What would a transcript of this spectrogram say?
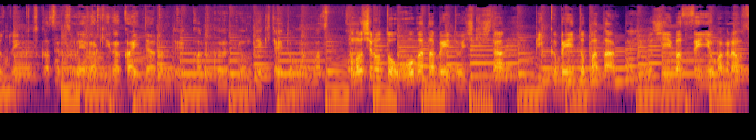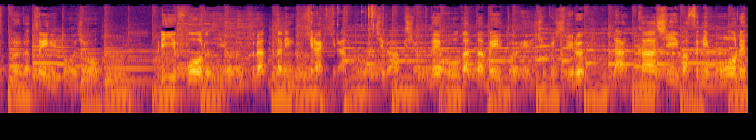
ちょっといくつか説明書きが書いてあるんで軽く読んでいきたいと思います。この白と大型ベイトを意識したビッグベイトパターン対応シーバス専用マグナムスプーンがついに登場。フリーフォールによるフラッタリングヒラヒラと落ちるアクションで大型ベイトを変色しているランカーシーバスに猛烈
